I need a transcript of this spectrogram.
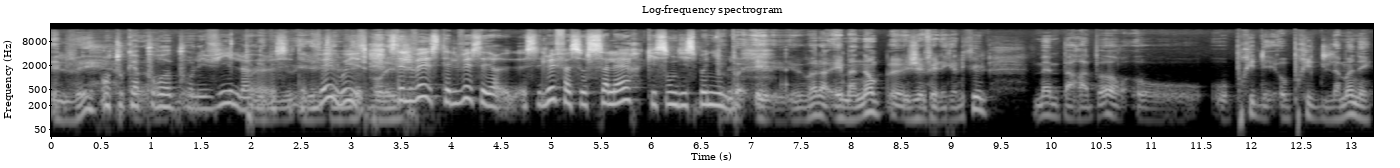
élevé. En tout cas, pour, pour les villes, pour les euh, villes, c'est élevé, élevé oui. C'est élevé, c'est élevé, c'est élevé face aux salaires qui sont disponibles. Et, et voilà. Et maintenant, euh, j'ai fait les calculs, même par rapport au, au prix, de, au prix de la monnaie.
